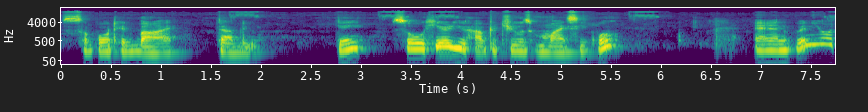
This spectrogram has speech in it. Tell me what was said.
supported by Tableau. Okay, so here you have to choose MySQL. And when you're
